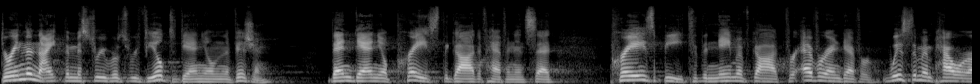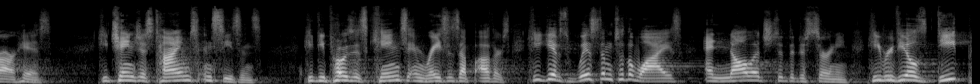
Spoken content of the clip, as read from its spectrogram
During the night, the mystery was revealed to Daniel in a vision. Then Daniel praised the God of heaven and said, Praise be to the name of God forever and ever. Wisdom and power are his. He changes times and seasons. He deposes kings and raises up others. He gives wisdom to the wise and knowledge to the discerning. He reveals deep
